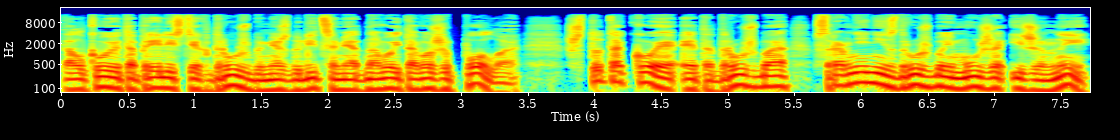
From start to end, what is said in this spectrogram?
Толкуют о прелестях дружбы между лицами одного и того же пола. Что такое эта дружба в сравнении с дружбой мужа и жены,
